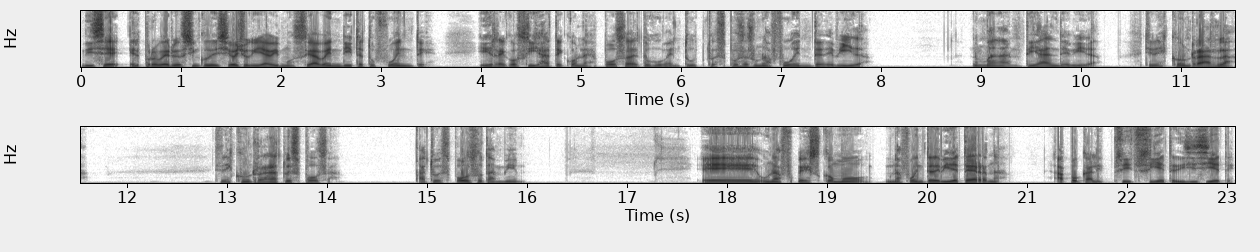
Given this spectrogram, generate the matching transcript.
Dice el Proverbio 5.18 que ya vimos, sea bendita tu fuente y regocíjate con la esposa de tu juventud. Tu esposa es una fuente de vida, un manantial de vida. Tienes que honrarla, Tienes que honrar a tu esposa, a tu esposo también. Eh, una, es como una fuente de vida eterna. Apocalipsis 7, 17.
